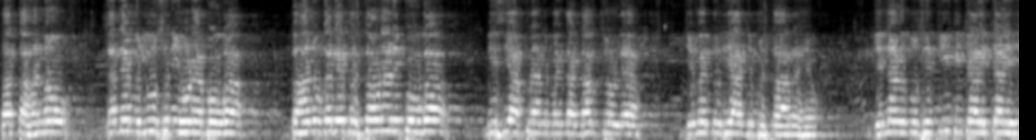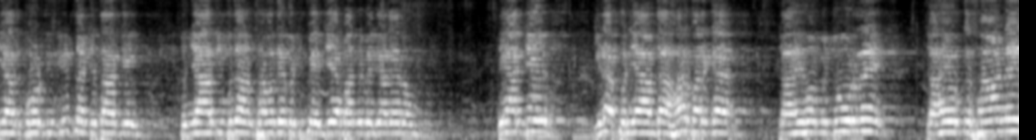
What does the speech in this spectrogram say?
ਤਾਂ ਤੁਹਾਨੂੰ ਕਦੇ ਮਜੂਸ ਨਹੀਂ ਹੋਣਾ ਪਊਗਾ। ਤੁਹਾਨੂੰ ਕਦੇ ਪਛਤਾਉਣਾ ਨਹੀਂ ਪਊਗਾ ਵੀ ਅਸੀਂ ਆਪਣਾ ਨੁਮਾਇੰਦਾ ਗਲਤ ਚੁਣ ਲਿਆ, ਜਿਵੇਂ ਤੁਸੀਂ ਅੱਜ ਪਛਤਾ ਰਹੇ ਹੋ। ਜਿਨ੍ਹਾਂ ਨੂੰ ਤੁਸੀਂ 30 ਦੀ 40 40 ਹਜ਼ਾਰ ਵੋਟ ਦੀ ਲੀਡ ਜਿਤਾ ਕੇ ਪੰਜਾਬ ਦੀ ਵਿਧਾਨ ਸਭਾ ਦੇ ਵਿੱਚ ਭੇਜਿਆ 92 ਜਾਣਿਆਂ ਨੂੰ। ਤੇ ਅੱਜ ਜਿਹੜਾ ਪੰਜਾਬ ਦਾ ਹਰ ਵਰਗ ਹੈ, ਚਾਹੇ ਉਹ ਮਜ਼ਦੂਰ ਨੇ, ਚਾਹੇ ਉਹ ਕਿਸਾਨ ਨੇ,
